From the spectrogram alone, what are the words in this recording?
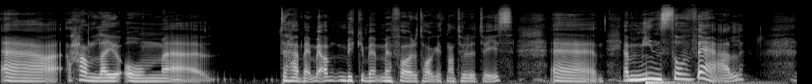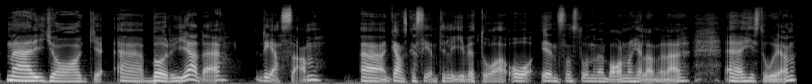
eh, handlar ju om eh, det här med, mycket med, med företaget naturligtvis. Eh, jag minns så väl när jag eh, började resan Uh, ganska sent i livet då och ensamstående med barn och hela den där uh, historien.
